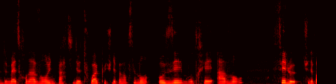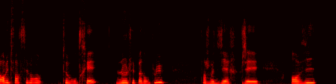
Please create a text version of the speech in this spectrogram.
de mettre en avant une partie de toi que tu n'as pas forcément osé montrer avant, fais-le. Tu n'as pas envie de forcément te montrer, ne le fais pas non plus. Enfin, je veux dire, j'ai envie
